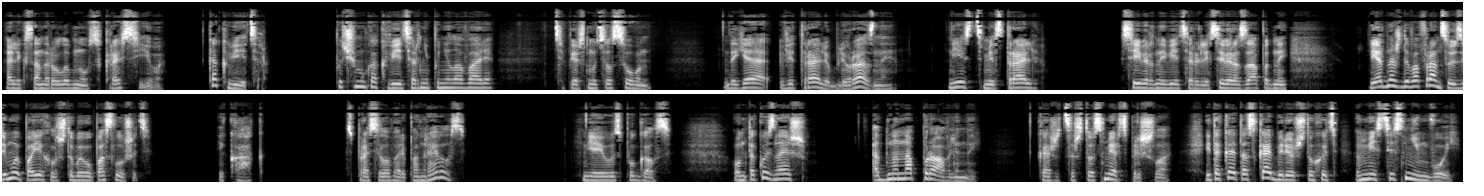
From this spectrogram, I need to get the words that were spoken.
Александр улыбнулся. «Красиво. Как ветер». «Почему как ветер?» — не поняла Варя. Теперь смутился он. «Да я ветра люблю разные. Есть мистраль, северный ветер или северо-западный. Я однажды во Францию зимой поехал, чтобы его послушать». «И как?» — спросила Варя. «Понравилось?» Я его испугался. Он такой, знаешь, однонаправленный. Кажется, что смерть пришла. И такая тоска берет, что хоть вместе с ним вой.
